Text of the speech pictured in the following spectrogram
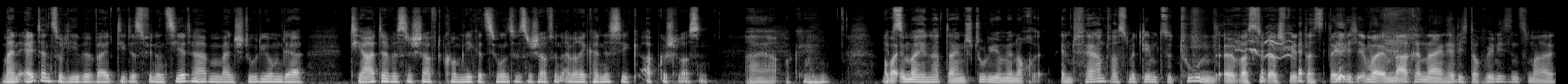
meinen Eltern zuliebe, weil die das finanziert haben, mein Studium der Theaterwissenschaft, Kommunikationswissenschaft und Amerikanistik abgeschlossen. Ah ja, okay. Mhm. Aber immerhin hat dein Studium ja noch entfernt was mit dem zu tun, äh, was du da spielst. Das denke ich immer im Nachhinein, hätte ich doch wenigstens mal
